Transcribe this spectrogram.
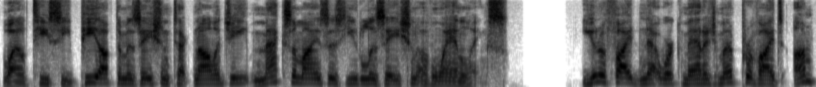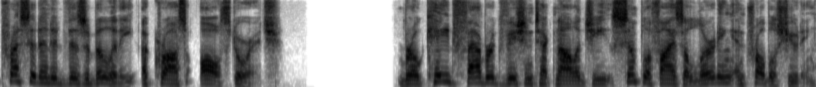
while TCP optimization technology maximizes utilization of WAN links. Unified Network Management provides unprecedented visibility across all storage. Brocade Fabric Vision technology simplifies alerting and troubleshooting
